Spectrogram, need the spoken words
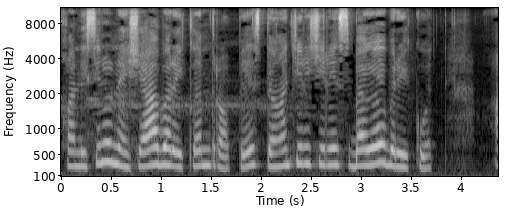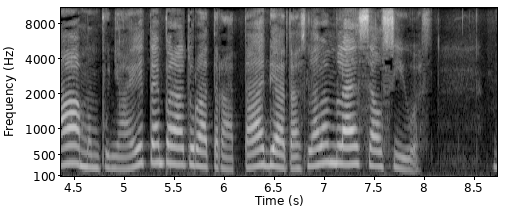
Kondisi Indonesia beriklim tropis dengan ciri-ciri sebagai berikut. A. Mempunyai temperatur rata-rata di atas 18 Celcius. B.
